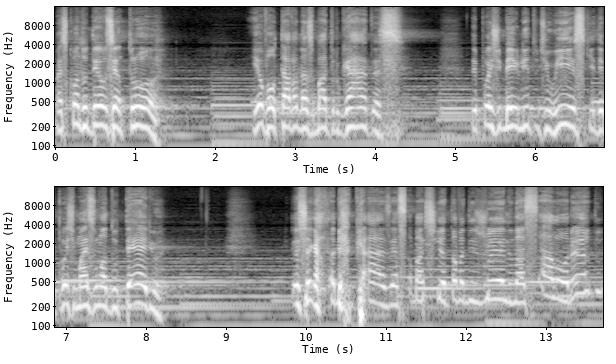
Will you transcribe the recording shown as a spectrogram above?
Mas quando Deus entrou, e eu voltava nas madrugadas, depois de meio litro de uísque, depois de mais um adultério, eu chegava na minha casa, essa baixinha estava de joelho na sala orando.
